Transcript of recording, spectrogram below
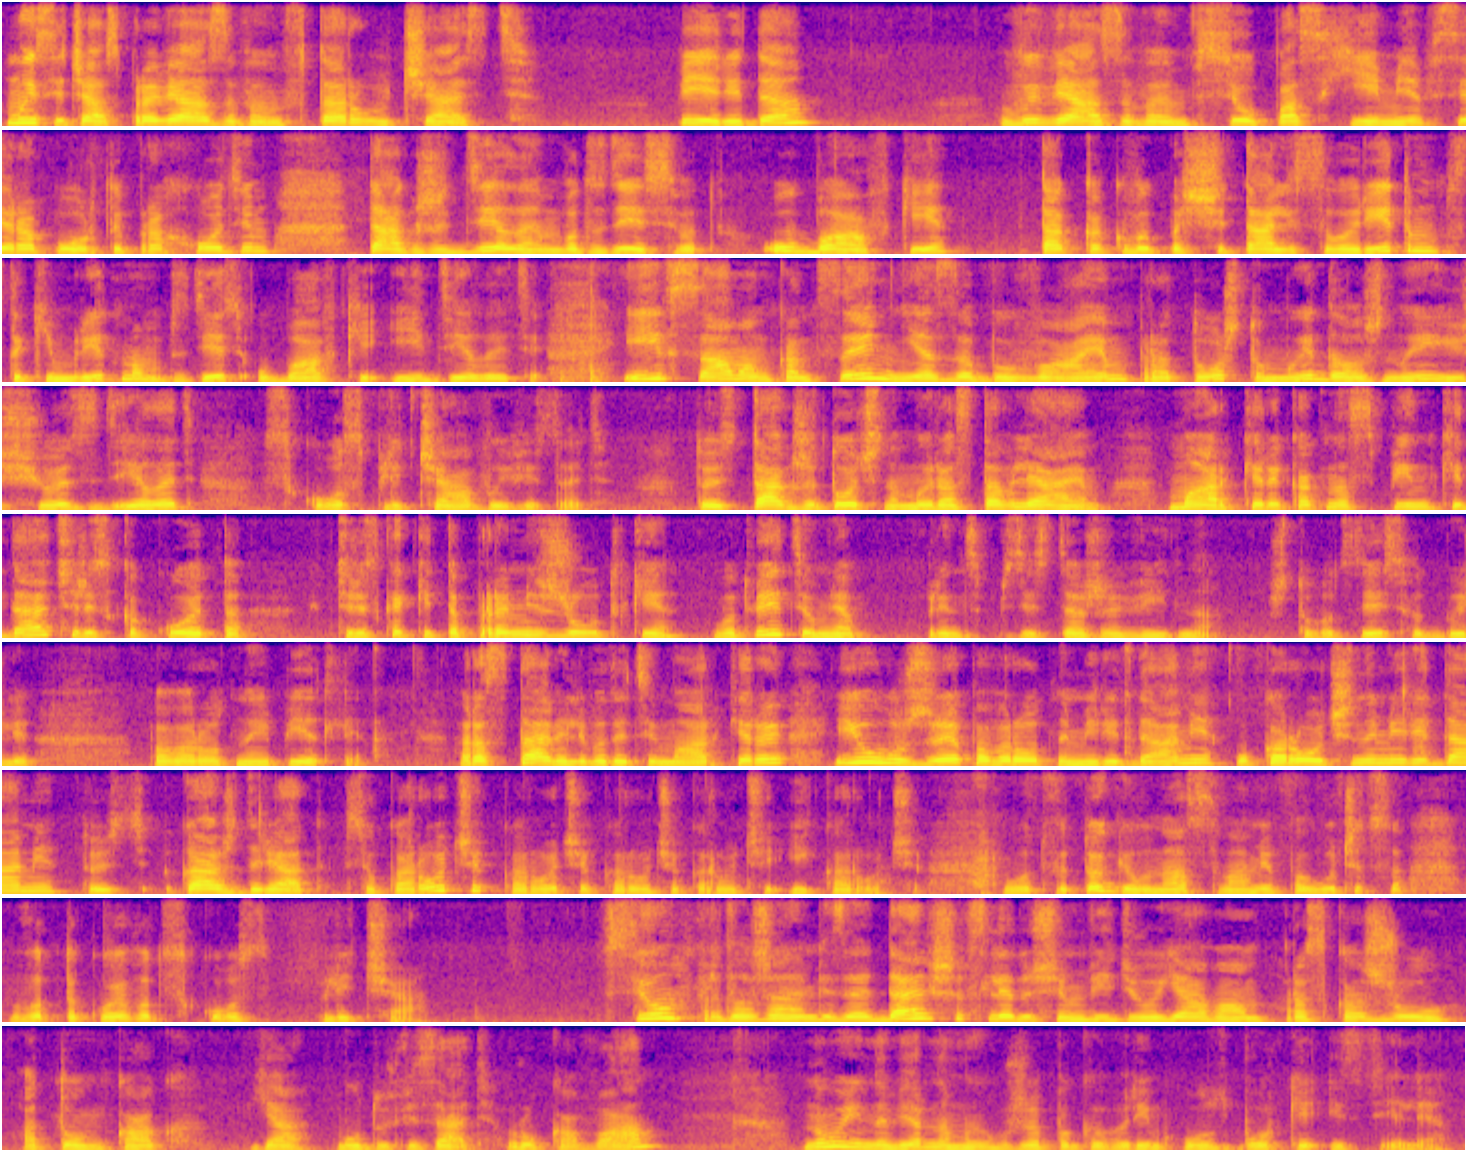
Мы сейчас провязываем вторую часть переда вывязываем все по схеме, все рапорты проходим. Также делаем вот здесь вот убавки, так как вы посчитали свой ритм, с таким ритмом здесь убавки и делаете. И в самом конце не забываем про то, что мы должны еще сделать скос плеча, вывязать. То есть также точно мы расставляем маркеры, как на спинке, да, через какое-то, через какие-то промежутки. Вот видите, у меня, принципе, здесь даже видно, что вот здесь вот были поворотные петли расставили вот эти маркеры и уже поворотными рядами, укороченными рядами, то есть каждый ряд все короче, короче, короче, короче и короче. Вот в итоге у нас с вами получится вот такой вот скос плеча. Все, продолжаем вязать дальше. В следующем видео я вам расскажу о том, как я буду вязать рукава. Ну и, наверное, мы уже поговорим о сборке изделия.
